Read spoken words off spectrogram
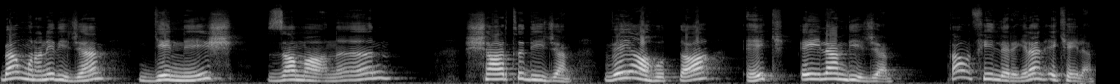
Ben buna ne diyeceğim? Geniş zamanın şartı diyeceğim. Veyahut da ek eylem diyeceğim. Tamam fiillere gelen ek eylem.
